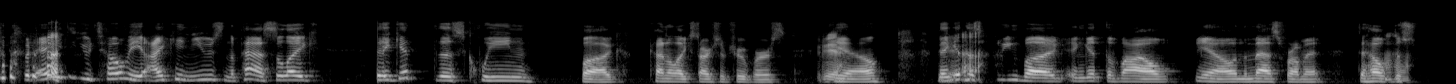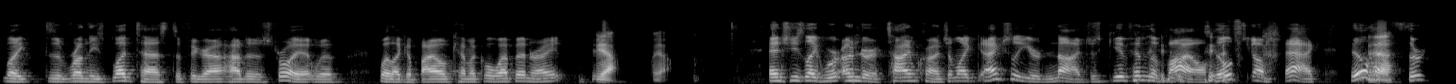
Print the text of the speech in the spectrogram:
But anything you tell me, I can use in the past. So like, they get this queen bug, kind of like Starship Troopers, Yeah. you know, they get Yeah. this queen bug and get the vial, you know, and the mess from it to help Uh-huh. just like to run these blood tests to figure out how to destroy it with what like a biochemical weapon, right? Yeah. And she's like, "We're under a time crunch." I'm like, "Actually, you're not. Just give him the vial. He'll jump back. He'll Yeah. have 30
